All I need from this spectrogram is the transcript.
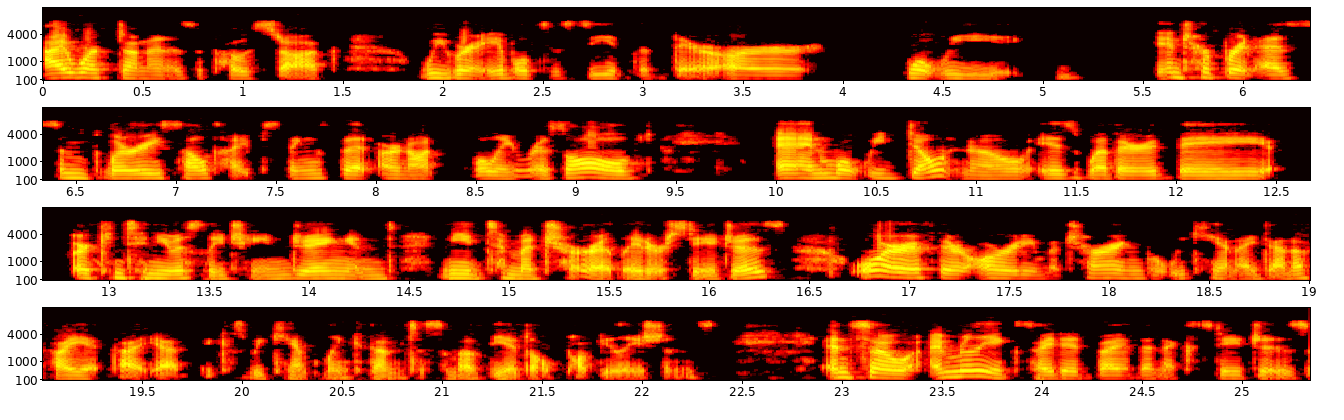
I worked on as a postdoc. We were able to see that there are what we interpret as some blurry cell types, things that are not fully resolved. And what we don't know is whether they are continuously changing and need to mature at later stages, or if they're already maturing, but we can't identify it that yet because we can't link them to some of the adult populations. And so I'm really excited by the next stages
